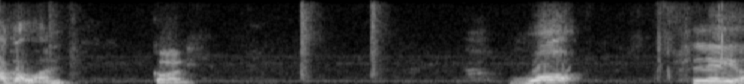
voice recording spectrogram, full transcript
I got one. go on. What player?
